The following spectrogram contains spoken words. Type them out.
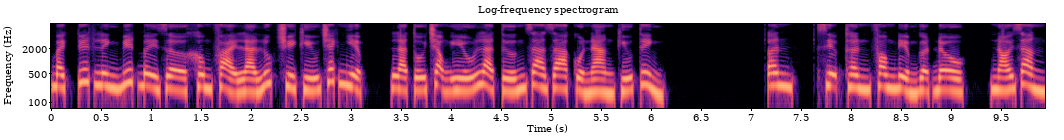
Bạch Tuyết Linh biết bây giờ không phải là lúc truy cứu trách nhiệm, là tối trọng yếu là tướng gia gia của nàng cứu tỉnh. Ân, Diệp Thần Phong điểm gật đầu, nói rằng,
